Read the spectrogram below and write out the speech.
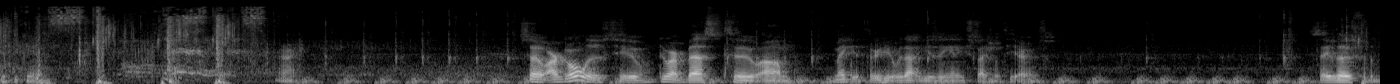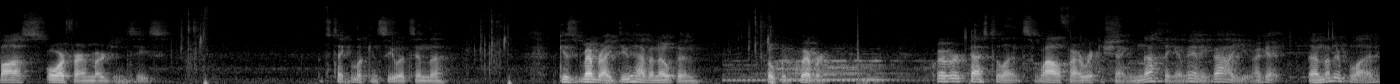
If you can. All right. So our goal is to do our best to um, make it through here without using any specialty arrows. Save those for the boss or for emergencies. Let's take a look and see what's in the. Because remember, I do have an open, open quiver. Quiver, pestilence, wildfire, ricocheting. Nothing of any value. I got another blood.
